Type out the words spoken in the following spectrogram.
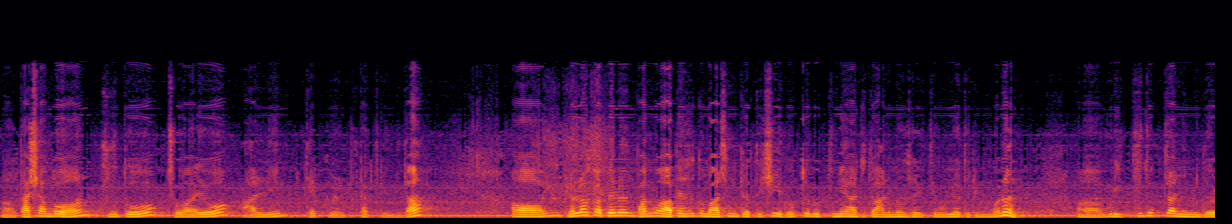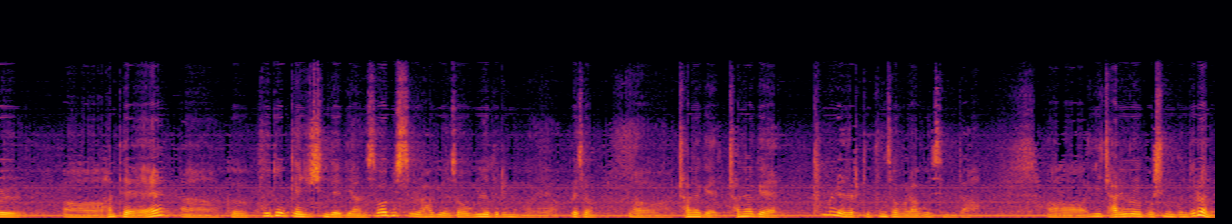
어, 다시 한번 구독, 좋아요, 알림, 댓글 부탁드립니다. 어, 이 별난 카페는 방금 앞에서도 말씀드렸듯이 로또를 구매하지도 않으면서 이렇게 올려드리는 거는 어, 우리 구독자님들 어, 한테 어, 그 구독해 주신 데 대한 서비스를 하기 위해서 올려드리는 거예요. 그래서 어, 저녁에 저녁에 틈을 내서 이렇게 분석을 하고 있습니다. 어, 이 자료를 보시는 분들은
